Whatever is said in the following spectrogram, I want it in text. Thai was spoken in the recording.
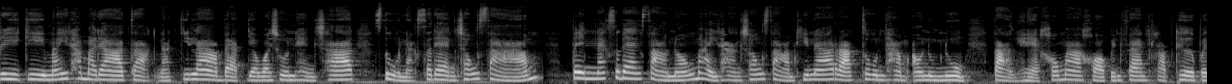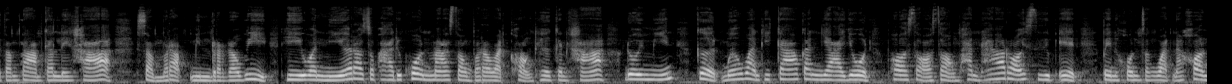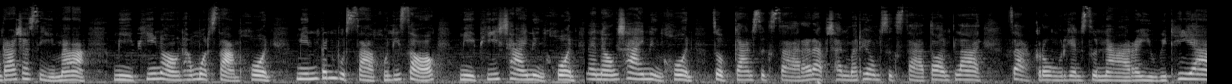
รีกีไม่ธรรมดาจากนักกีฬาแบดเยาวชนแห่งชาติ สู่นักแสดงช่อง 3 เป็นนักแสดงสาวน้องใหม่ทางช่อง 3 ที่น่ารักจนทำเอาหนุ่มๆ ต่างแห่เข้ามาขอเป็นแฟนคลับเธอไปตามๆกันเลยค่ะสำหรับมินท์รรวี ที่วันนี้เราจะพาทุกคนมาส่องประวัติของเธอกันค่ะโดยมินเกิดเมื่อวันที่ 9 กันยายน พศ 2541 เป็นคนจังหวัดนครราชสีมา มีพี่น้องทั้งหมด 3 คน มินเป็นบุตรสาวคนที่ 2 มีพี่ชาย 1 คน และน้องชาย 1 คน จบการศึกษาระดับชั้นมัธยมศึกษาตอนปลาย จากโรงเรียนสุนารีวิทยา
